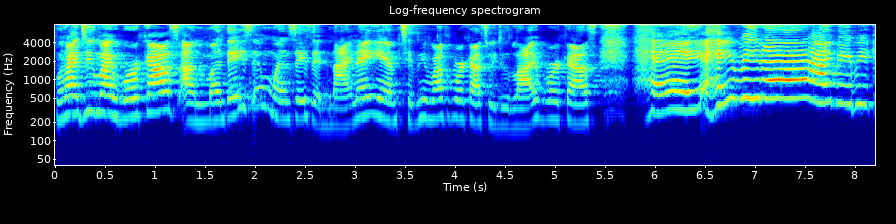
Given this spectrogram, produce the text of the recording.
When I do my workouts on Mondays and Wednesdays at 9 a.m., Tiffany Rothe workouts, we do live workouts. Hey, hey Rita, hi baby.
